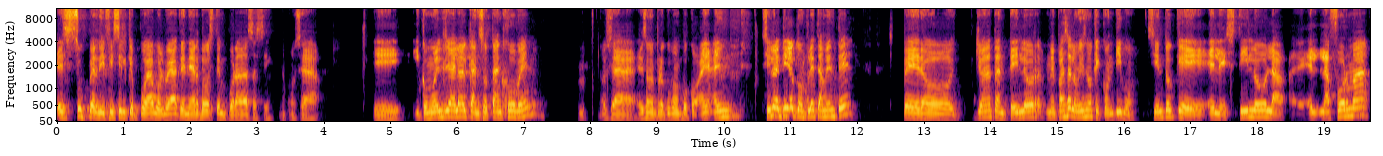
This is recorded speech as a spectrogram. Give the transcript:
es súper difícil que pueda volver a tener dos temporadas así. ¿no? O sea, y, y como él ya lo alcanzó tan joven, o sea, eso me preocupa un poco. Hay- sí lo entiendo completamente, pero Jonathan Taylor me pasa lo mismo que con Divo. Siento que el estilo, la, el- la forma,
